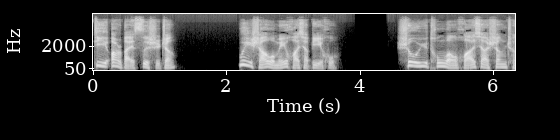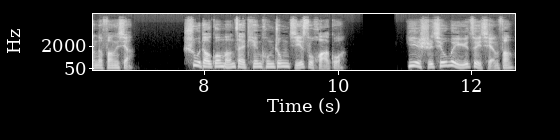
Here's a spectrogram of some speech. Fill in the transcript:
第二百四十章，为啥我没华夏庇护？兽域通往华夏商城的方向，数道光芒在天空中急速划过。叶时秋位于最前方，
